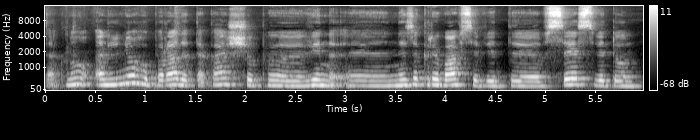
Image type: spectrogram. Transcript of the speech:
Так, ну а для нього порада така, щоб е, він е, не закривався від е, Всесвіту,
